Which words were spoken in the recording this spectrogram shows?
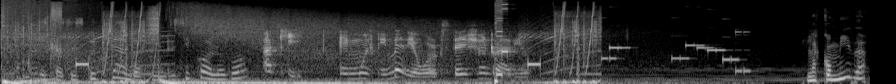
Estás escuchando a Henry Psicólogo aquí en Multimedia Workstation Radio. La comida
